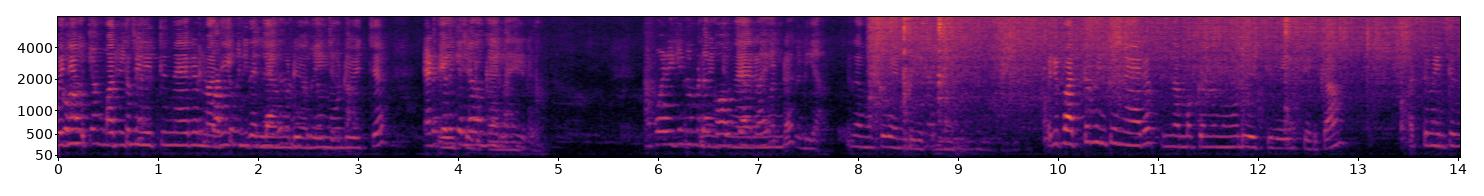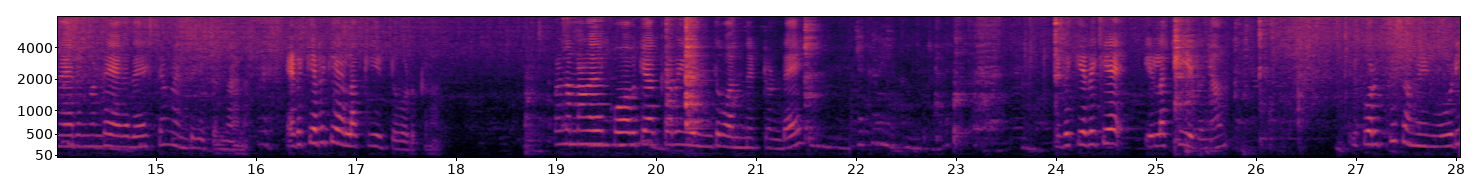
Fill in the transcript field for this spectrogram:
ഒരു പത്ത് മിനിറ്റ് നേരം മതി ഇതെല്ലാം കൂടി ഒന്ന് മൂടി വെച്ച് വേവിച്ചെടുക്കാനായിട്ട്. നേരം കൊണ്ട് നമുക്ക് വെന്ത് കിട്ടുന്നുണ്ട്. ഒരു പത്ത് മിനിറ്റ് നേരം നമുക്കൊന്ന് മൂടി വെച്ച് വേവിച്ചെടുക്കാം. പത്ത് മിനിറ്റ് നേരം കൊണ്ട് ഏകദേശം വെന്ത് കിട്ടുന്നതാണ്. ഇടയ്ക്കിടയ്ക്ക് ഇളക്കി ഇട്ട് കൊടുക്കണം. അപ്പം നമ്മൾ കോവയ്ക്കാക്കറി എന്ത് വന്നിട്ടുണ്ടേ? ഇടയ്ക്കിടയ്ക്ക് ഇളക്കിയിടണം കുറച്ച് സമയം കൂടി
